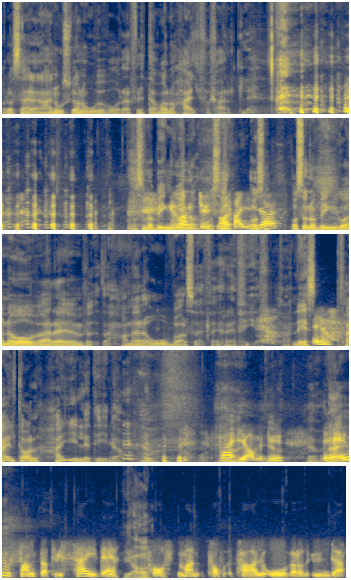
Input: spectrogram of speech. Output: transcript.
Og da sier de nei, nå skulle han Ove vært der, for dette var noe helt forferdelig. og så når bingoen også si og det? Og så når bingoen er over eh, Han er Ove, altså. en fyr. Han leser Ja. feil tall hele tida. Ja. Ja, men du, det er nå sant at vi sier det. Ja. Fastmann, ta, over og under.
